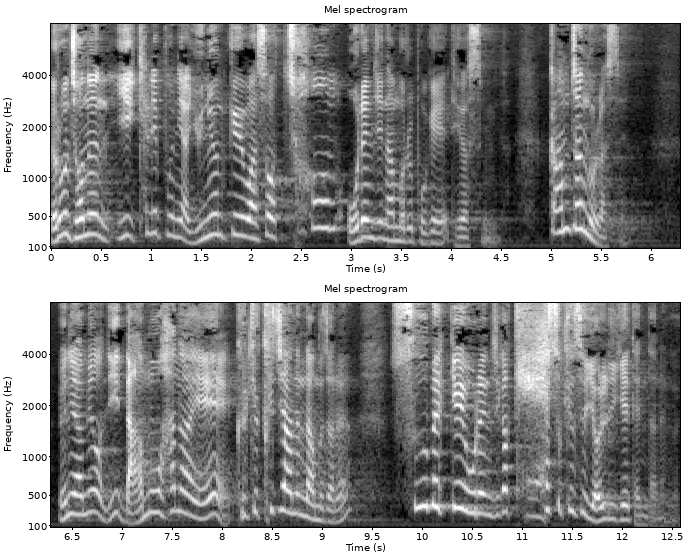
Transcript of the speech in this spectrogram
여러분, 저는 이 캘리포니아 유년교회 와서 처음 오렌지 나무를 보게 되었습니다. 깜짝 놀랐어요. 왜냐하면 이 나무 하나에 그렇게 크지 않은 나무잖아요. 수백 개의 오렌지가 계속해서 열리게 된다는 거예요.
